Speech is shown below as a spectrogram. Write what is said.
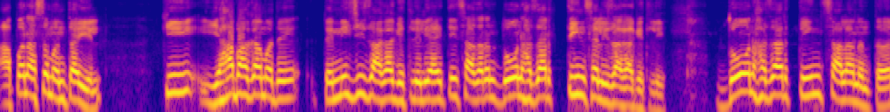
आपण असं म्हणता येईल की ह्या भागामध्ये त्यांनी जी जागा घेतलेली आहे ती साधारण दोन हजार तीन साली जागा घेतली. दोन हजार तीन सालानंतर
